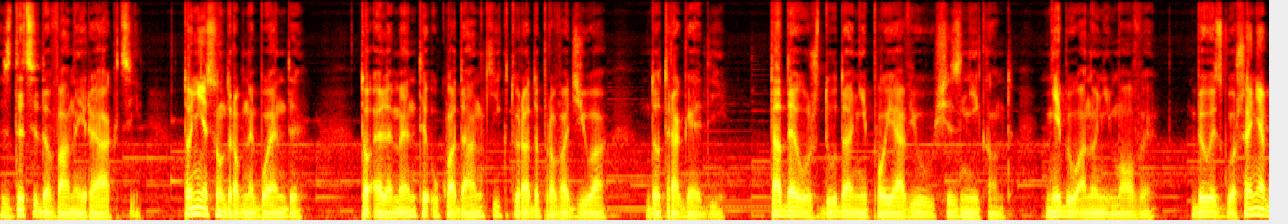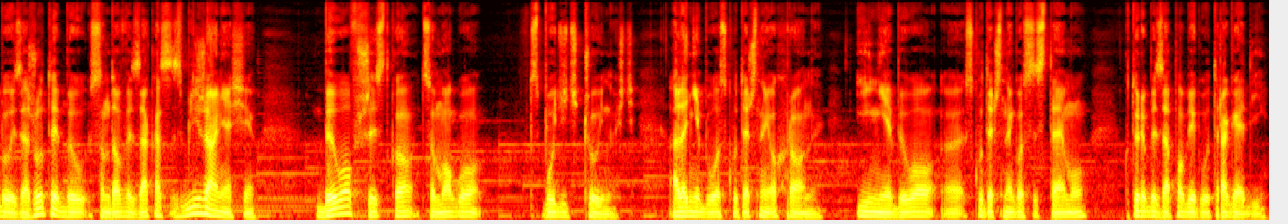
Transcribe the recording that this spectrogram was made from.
zdecydowanej reakcji. To nie są drobne błędy, to elementy układanki, która doprowadziła do tragedii. Tadeusz Duda nie pojawił się znikąd, nie był anonimowy. Były zgłoszenia, były zarzuty, był sądowy zakaz zbliżania się. Było wszystko, co mogło wzbudzić czujność, ale nie było skutecznej ochrony i nie było e, skutecznego systemu, który by zapobiegł tragedii,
